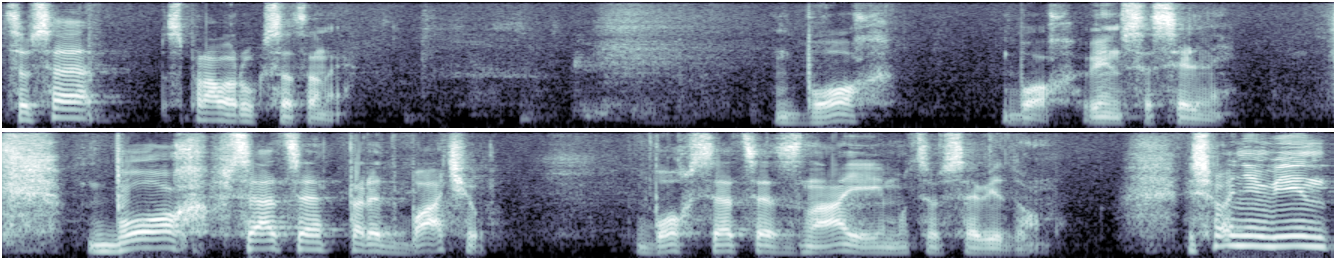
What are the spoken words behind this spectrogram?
Це все справа рук сатани. Бог, Бог, Він всесильний. Бог все це передбачив. Бог все це знає, йому це все відомо. І сьогодні Він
